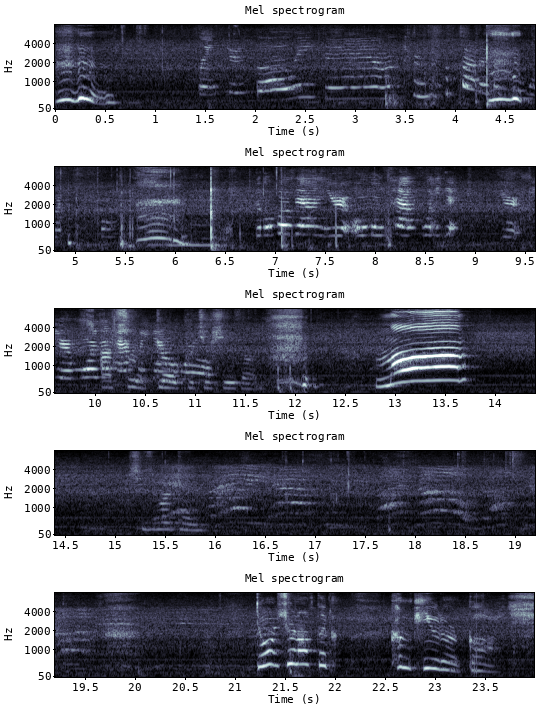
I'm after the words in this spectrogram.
down. Don't fall down. You're almost halfway down. You're, you're more than Ashley, halfway go put your shoes on. Mom. She's working. Don't turn off the computer, gosh.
